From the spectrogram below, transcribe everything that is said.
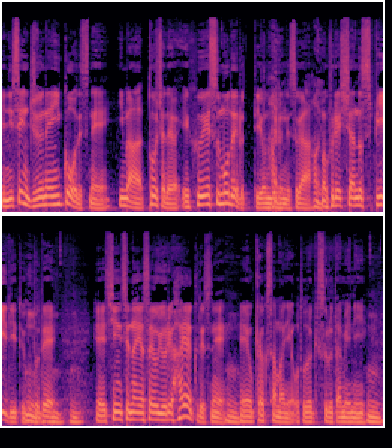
2010年以降ですね、今、当社では FS モデルって呼んでるんですが、はい。はい、まあ、フレッシュスピーディーということで、うんうんうん、えー、新鮮な野菜をより早くですね、うん、えー、お客様にお届けするために、うん、ま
